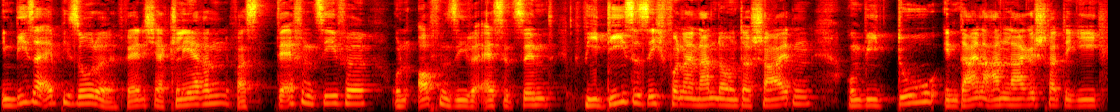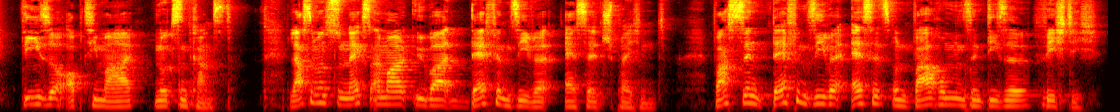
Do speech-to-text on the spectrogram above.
In dieser Episode werde ich erklären, was defensive und offensive Assets sind, wie diese sich voneinander unterscheiden und wie du in deiner Anlagestrategie diese optimal nutzen kannst. Lassen wir uns zunächst einmal über defensive Assets sprechen. Was sind defensive Assets und warum sind diese wichtig?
